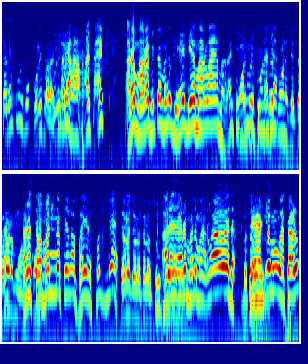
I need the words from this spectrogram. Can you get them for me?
તમે શું છો? પોલીસવાળા અરે હા હા સાહેબ અરે મારા બેટા મને બે બે મારવા આયા મારા કોણ છે અરે તમન ને પેલા ભાઈ અશોક બે ચલો ચલો ચલો શું અરે અરે મને મારવા આવે છે. હેડજો હું વતાડું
